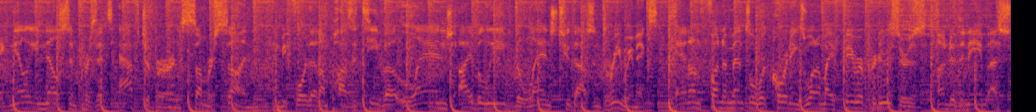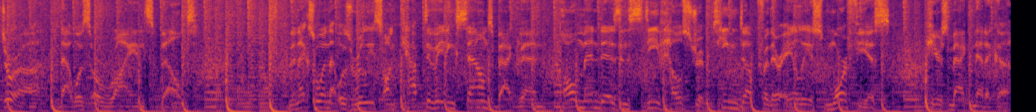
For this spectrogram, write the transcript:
Agnelli Nelson Presents Afterburn, Summer Sun. And before that on Positiva, Lange, I Believe, the Lange 2003 remix. And on Fundamental Recordings, one of my favorite producers, under the name Astura, that was Orion's Belt. The next one that was released on Captivating Sounds back then, Paul Mendes and Steve Hellstrip teamed up for their alias Morpheus. Here's Magnetica.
